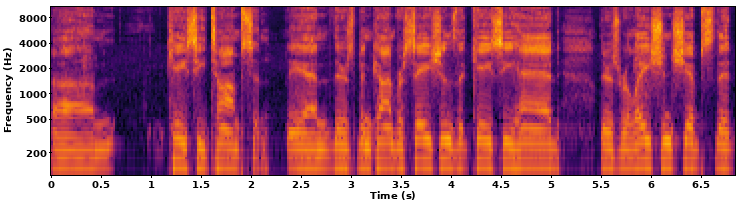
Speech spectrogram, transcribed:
um, Casey Thompson. And there's been conversations that Casey had. There's relationships that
